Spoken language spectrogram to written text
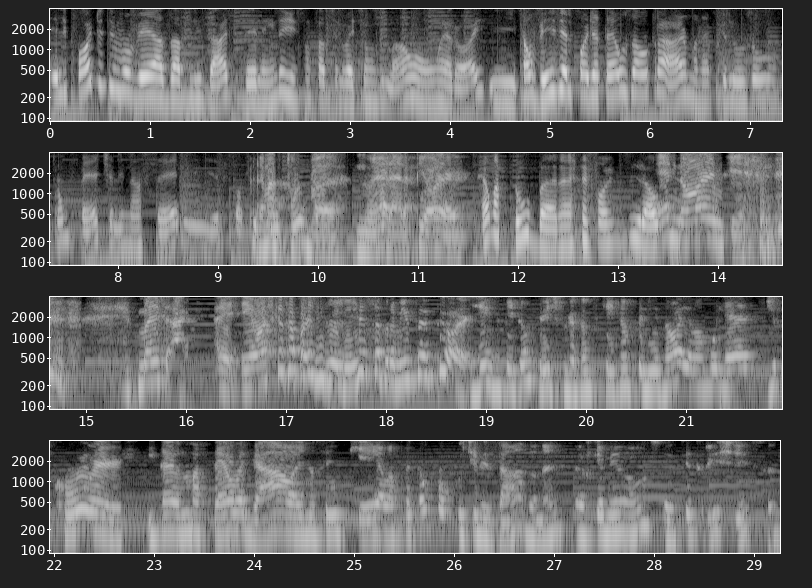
ele pode desenvolver as habilidades dele ainda, a gente não sabe se ele vai ser um vilão ou um herói, e talvez ele pode até usar outra arma, né, porque ele usa o trompete ali na série e ele só... Era uma tuba, não era? Era pior. É uma tuba, né, pode virar o... É enorme! Mas é, eu acho que essa parte do violinista pra mim foi a pior. Gente, eu fiquei tão triste, porque eu fiquei tão feliz. Olha, uma mulher de cor e tá no papel legal e não sei o que. Ela foi tão pouco utilizada, né? Eu fiquei meio, nossa, que triste isso.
